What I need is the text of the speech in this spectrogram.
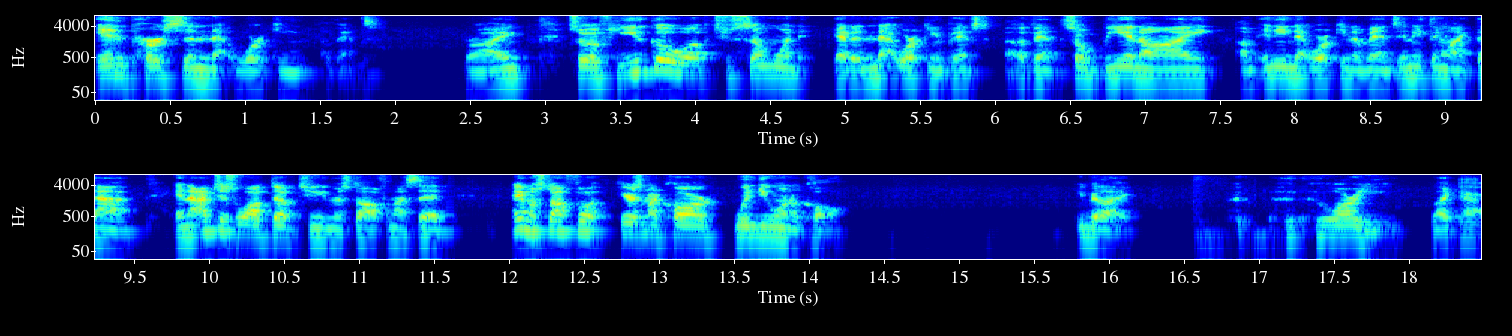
in-person networking event right so if you go up to someone at a networking event so bni um, any networking event anything like that and i just walked up to you mostafa and i said Hey, Mostafa, here's my card. When do you want to call? You'd be like, who are you? Like, yeah.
